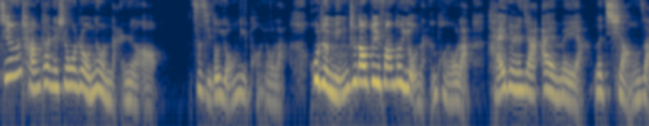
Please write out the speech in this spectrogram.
经常看见生活中有那种男人啊，自己都有女朋友了，或者明知道对方都有男朋友了，还跟人家暧昧呀，那强子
